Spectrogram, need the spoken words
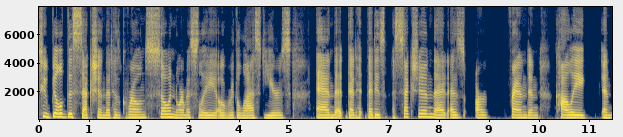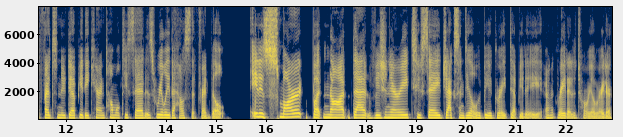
to build this section that has grown so enormously over the last years and that that that is a section that as our friend and colleague and Fred's new deputy, Karen Tumulty, said is really the house that Fred built. It is smart, but not that visionary to say Jackson Diehl would be a great deputy and a great editorial writer.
